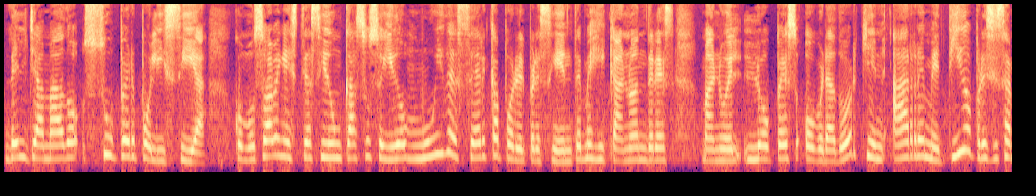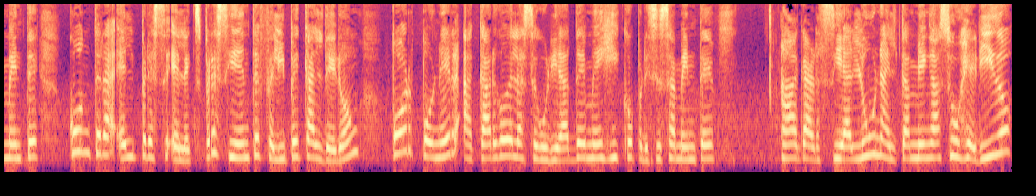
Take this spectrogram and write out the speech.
del llamado superpolicía. Como saben, este ha sido un caso seguido muy de cerca por el presidente mexicano Andrés Manuel López Obrador, quien ha arremetido precisamente contra el, el expresidente Felipe Calderón por poner a cargo de la seguridad de México precisamente a García Luna. Él también ha sugerido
